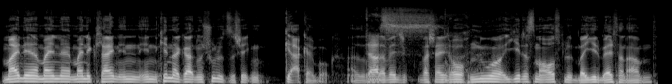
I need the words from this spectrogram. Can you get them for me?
meine, meine, meine Kleinen in, in Kindergarten und Schule zu schicken. Gar keinen Bock. Also Das- da werde ich wahrscheinlich auch nur jedes Mal ausflippen bei jedem Elternabend.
